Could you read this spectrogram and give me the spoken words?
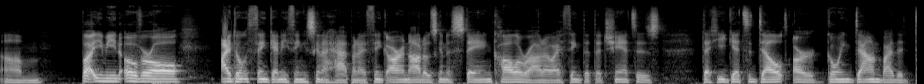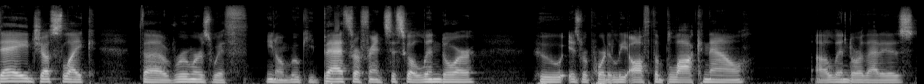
Um, but you mean overall, I don't think anything's going to happen. I think Arenado's going to stay in Colorado. I think that the chances that he gets dealt are going down by the day, just like the rumors with you know Mookie Betts or Francisco Lindor, who is reportedly off the block now. Uh, Lindor, that is.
